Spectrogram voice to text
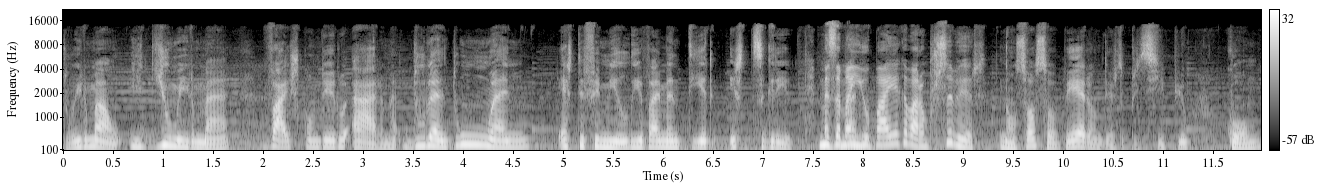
do irmão e de uma irmã, vai esconder a arma. Durante um ano, esta família vai manter este segredo. Mas a mãe vai... e o pai acabaram por saber. Não só souberam desde o princípio, como,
